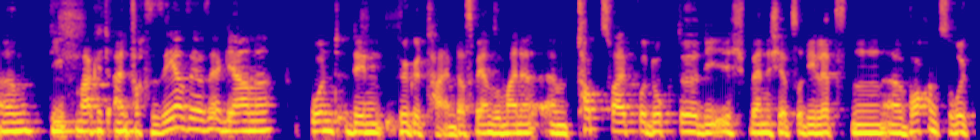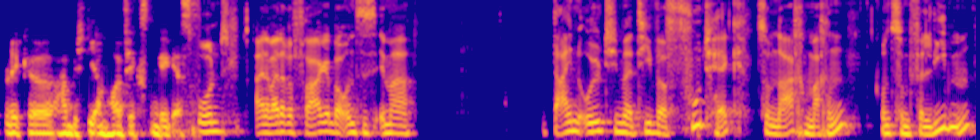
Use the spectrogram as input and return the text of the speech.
Ähm, die mag ich einfach sehr, sehr, sehr gerne und den Hüggetime. Das wären so meine ähm, Top zwei Produkte, die ich, wenn ich jetzt so die letzten äh, Wochen zurückblicke, habe ich die am häufigsten gegessen. Und eine weitere Frage bei uns ist immer dein ultimativer Food-Hack zum Nachmachen und zum Verlieben.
